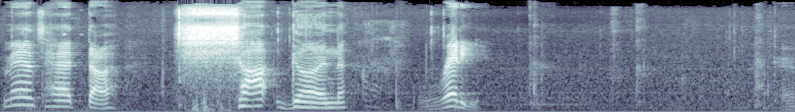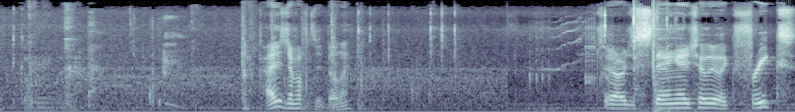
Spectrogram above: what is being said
Man's had the shotgun ready. Okay, I have to go over. Can I just jump off this building? They are just staring at each other like freaks.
